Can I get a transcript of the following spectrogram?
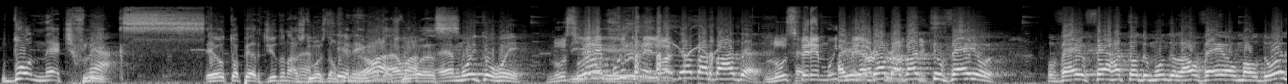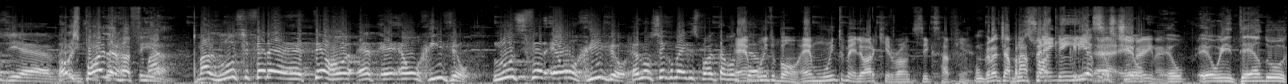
do Netflix. Eu tô perdido nas duas, não vi nenhuma É das uma- duas. É muito ruim. Lúcifer é E- muito A gente melhor. já deu a barbada. Lúcifer é muito A gente já melhor deu a barbada que o velho. O velho ferra todo mundo lá, o velho é o maldoso e é. Ó o spoiler, Rafinha. Mas Lúcifer é, é terror, é, é- é horrível. Lúcifer é horrível. Eu não sei como é que isso pode estar É acontecendo. muito bom, é muito melhor que Round 6, Rafinha. Um grande abraço Lúcifer a é quem ia assistir eu, aí, né? eu, eu entendo.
